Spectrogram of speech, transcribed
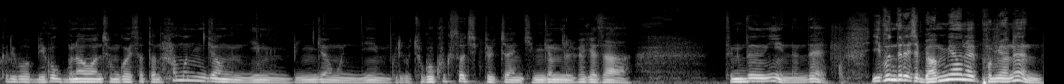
그리고 미국 문화원 점거에 있었던 하문경님, 민경훈님 그리고 조국 흑서 집필자인 김경률 회계사 등등이 있는데 이분들의 이제 면면을 보면은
